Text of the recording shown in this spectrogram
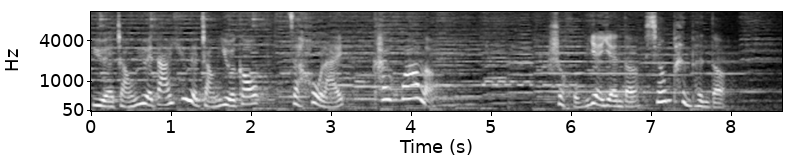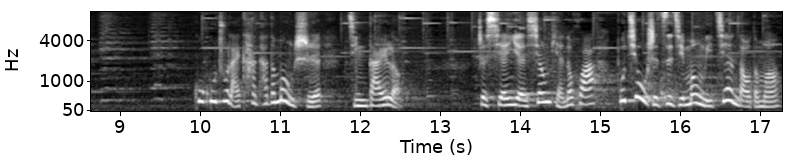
越长越大，越长越高，再后来开花了，是红艳艳的，香喷喷的。咕咕猪来看他的梦时，惊呆了，这鲜艳香甜的花，不就是自己梦里见到的吗？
